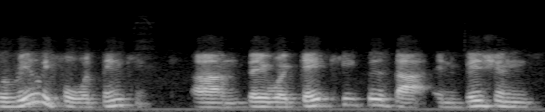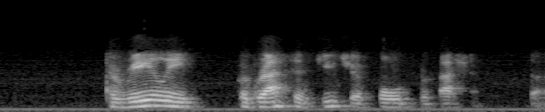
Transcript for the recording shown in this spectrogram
were really forward thinking. Um, they were gatekeepers that envisioned a really progressive future for the profession. So.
